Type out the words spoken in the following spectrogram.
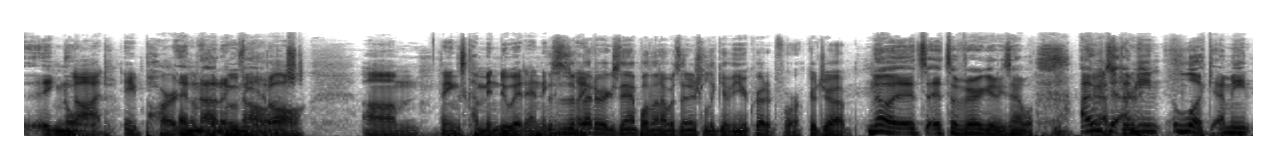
ignored not a part And of not the movie at all. Um, things come into it, and this is a like, better example than I was initially giving you credit for. Good job. no it's it's a very good example i would i mean look i mean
